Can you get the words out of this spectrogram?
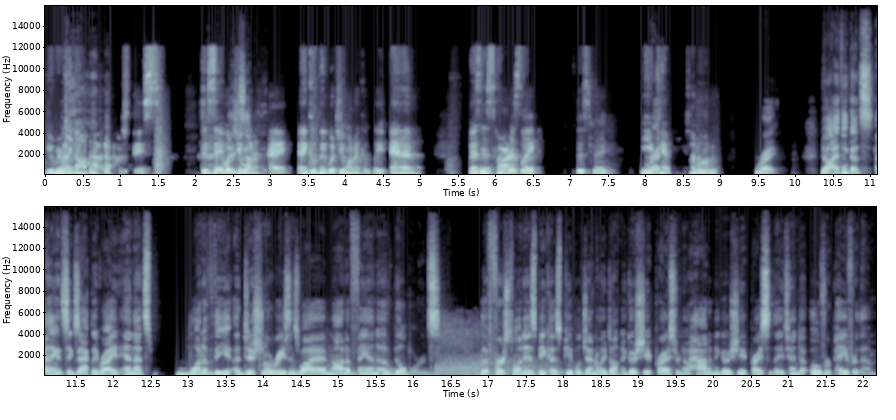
You really don't have that much space to say what exactly. you want to say and complete what you want to complete. And a business card is like this big. You right. can't put on. Right. No, I think that's I think it's exactly right. And that's one of the additional reasons why I'm not a fan of billboards. The first one is because people generally don't negotiate price or know how to negotiate price, so they tend to overpay for them.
